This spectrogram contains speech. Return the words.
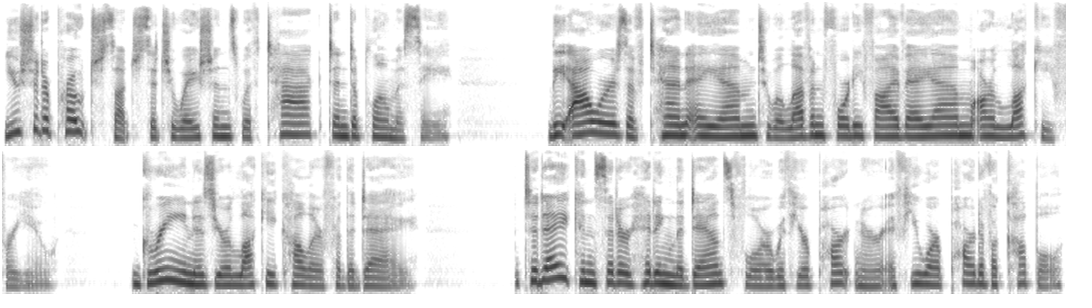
you should approach such situations with tact and diplomacy. The hours of 10 a.m. to 11:45 a.m. are lucky for you. Green is your lucky color for the day. Today, consider hitting the dance floor with your partner if you are part of a couple,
